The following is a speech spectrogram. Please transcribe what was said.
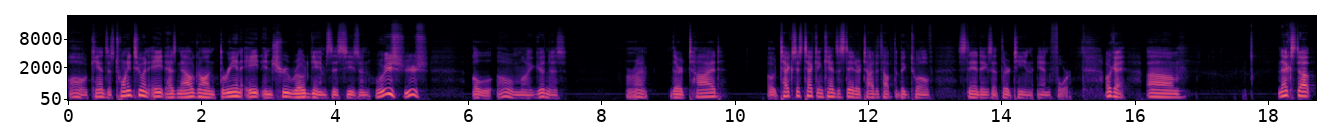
Oh, Kansas 22 and 8 has now gone 3 and 8 in true road games this season. Whoosh, whoosh. Oh, oh my goodness. All right. They're tied. Oh, Texas Tech and Kansas State are tied atop the Big 12 standings at 13 and 4. Okay. Um, next up,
